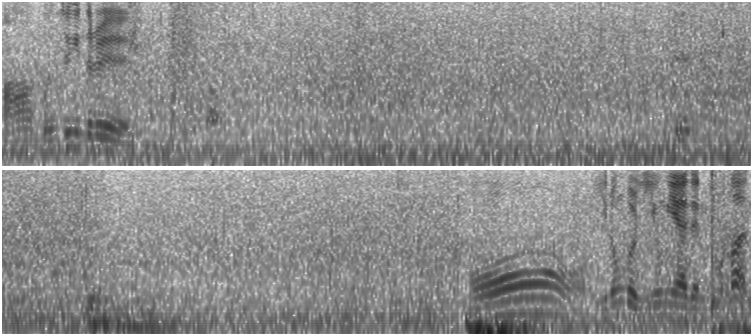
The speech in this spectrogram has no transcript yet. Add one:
아원 이런 걸 이용해야 되는구만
